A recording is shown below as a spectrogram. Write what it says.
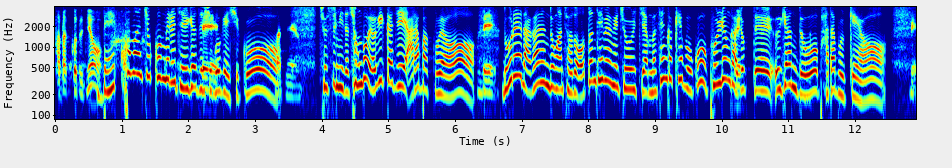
받았거든요. 매콤한 쭈꾸미를 즐겨 드시고 네. 계시고 맞네요. 좋습니다. 정보 여기까지 알아봤고요. 네. 노래 나가는 동안 저도 어떤 태명이 좋을지 한번 생각해 보고 볼륨 네. 가족들 네. 의견도 받아볼게요. 네.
